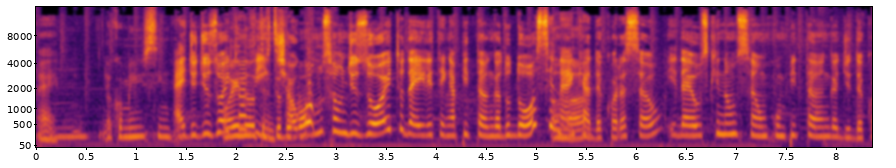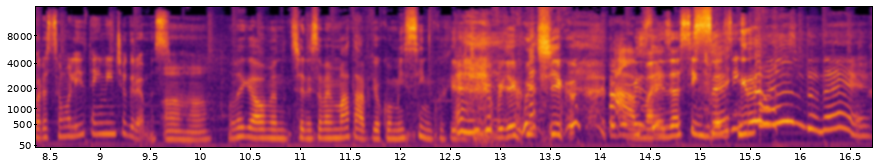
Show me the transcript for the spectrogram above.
É. Hum, eu comi 5. É de 18 Oi, a Nutri, 20. tudo bom? Alguns são 18, daí ele tem a pitanga do doce, né? Aham. Que é a decoração. E daí os que não são com pitanga de decoração ali tem 20 gramas. Aham. Legal, meu nutricionista vai me matar, porque eu comi 5 aquele dia que eu peguei contigo. Eu ah, mas 100 assim, de vez 100 em gramas. quando, né?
